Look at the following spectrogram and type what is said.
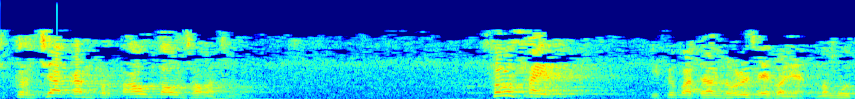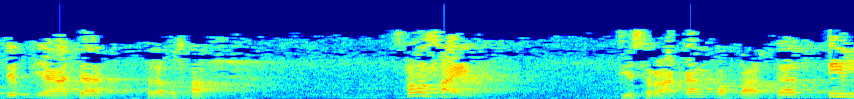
Dikerjakan bertahun-tahun sama dia. Selesai. Itu padahal nulis ya banyak, mengutip yang ada dalam mushaf. Selesai. Diserahkan kepada tim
